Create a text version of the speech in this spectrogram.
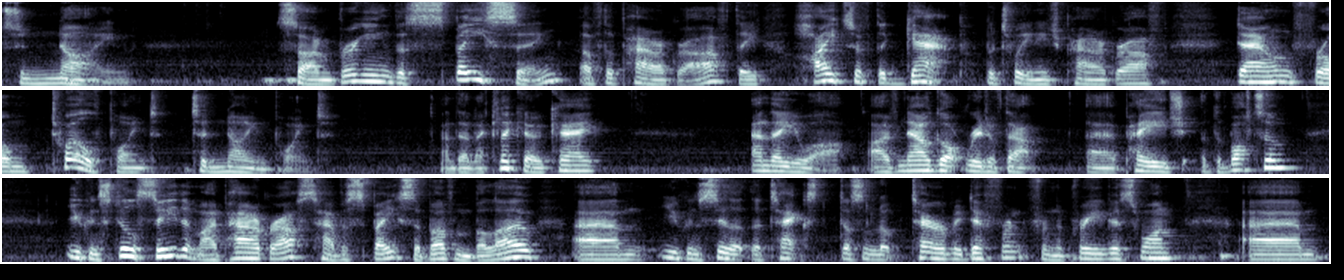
to 9. So I'm bringing the spacing of the paragraph, the height of the gap between each paragraph, down from 12 point to 9 point. And then I click OK, and there you are. I've now got rid of that uh, page at the bottom. You can still see that my paragraphs have a space above and below. Um, you can see that the text doesn't look terribly different from the previous one. Um,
